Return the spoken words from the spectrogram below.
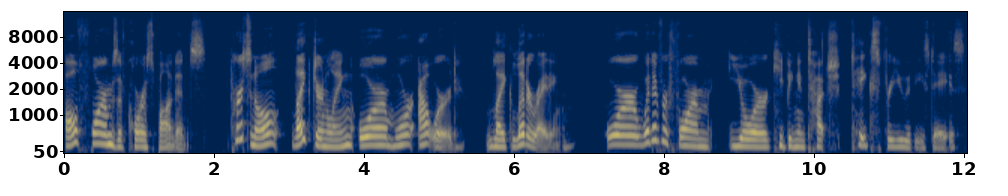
all forms of correspondence personal, like journaling, or more outward, like letter writing, or whatever form your keeping in touch takes for you these days.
